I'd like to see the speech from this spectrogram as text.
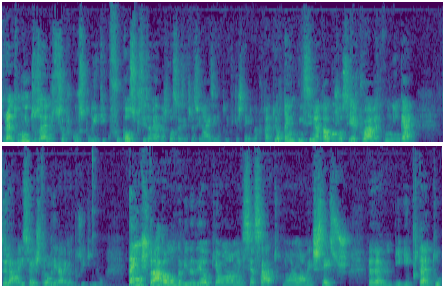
durante muitos anos do seu percurso político, focou-se precisamente nas relações internacionais e na política externa. Portanto, ele tem um conhecimento de alguns dossiês, provavelmente como ninguém terá, isso é extraordinariamente positivo. Tem mostrado ao longo da vida dele que é um homem sensato, que não é um homem de excessos um, e, e, portanto,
